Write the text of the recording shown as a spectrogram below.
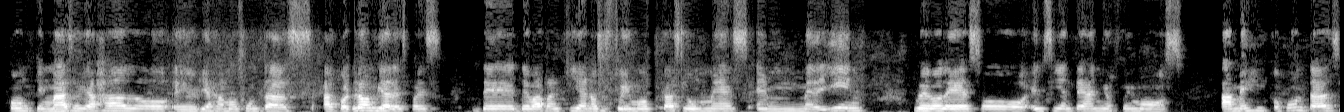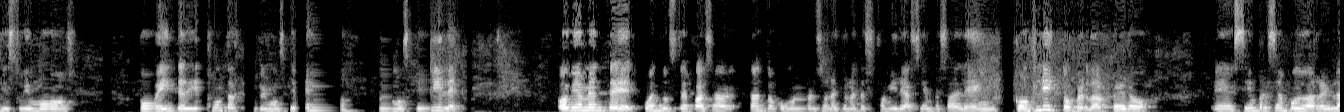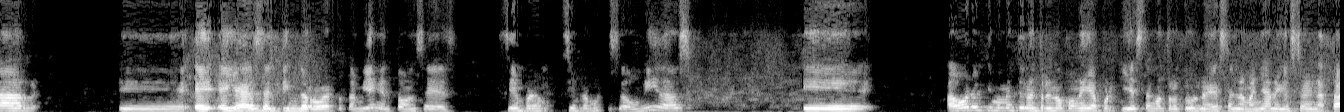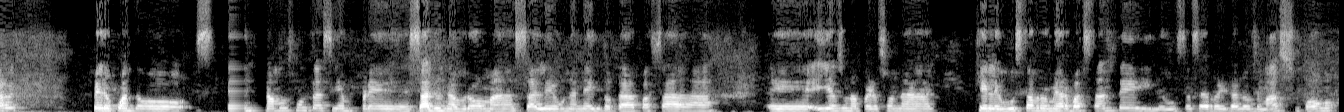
con quien más he viajado. Eh, viajamos juntas a Colombia, después de, de Barranquilla nos estuvimos casi un mes en Medellín Luego de eso, el siguiente año fuimos a México juntas y estuvimos con 20 días juntas, tuvimos que Chile. Obviamente, cuando usted pasa tanto con una persona que no es de su familia, siempre sale en conflicto, ¿verdad? Pero eh, siempre se han podido arreglar. Eh, e, ella es del team de Roberto también, entonces siempre, siempre hemos estado unidas. Eh, Ahora últimamente no entreno con ella porque ya está en otro turno, ella está en la mañana yo estoy en la tarde. Pero cuando entrenamos juntas siempre sale una broma, sale una anécdota pasada. Eh, ella es una persona que le gusta bromear bastante y le gusta hacer reír a los demás, supongo.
